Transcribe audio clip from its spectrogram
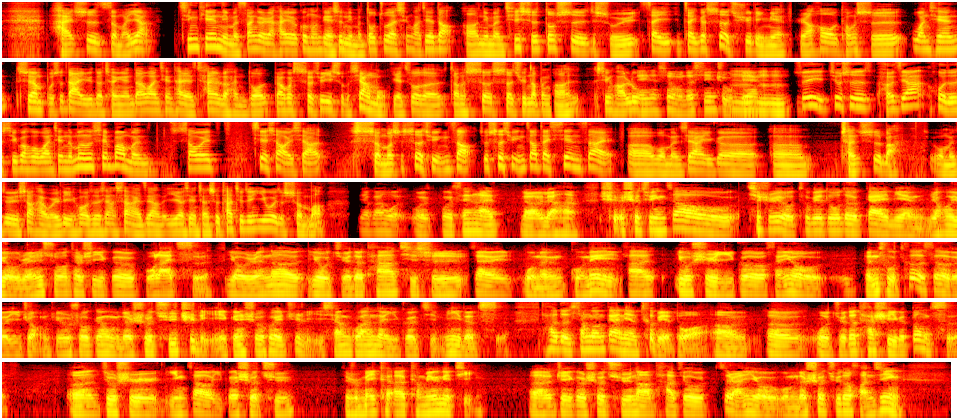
还是怎么样？今天你们三个人还有共同点是你们都住在新华街道啊、你们其实都是属于在在一个社区里面，然后同时万千虽然不是大鱼的成员，但万千他也参与了很多，包括社区艺术的项目，也做了咱们社社区那本啊、新华路那是我们的新主编。嗯嗯，所以就是何家或者是西瓜或万千，能不能先帮我们稍微介绍一下什么是社区营造？就社区营造在现在呃我们这样一个呃城市吧，我们就以上海为例，或者说像上海这样的一二线城市，它究竟意味着什么？要不然我我我先来聊一聊哈，社社区营造其实有特别多的概念，然后有人说它是一个舶来词，有人呢又觉得它其实在我们国内它又是一个很有本土特色的一种，比如说跟我们的社区治理、跟社会治理相关的一个紧密的词，它的相关概念特别多，呃呃，我觉得它是一个动词，呃，就是营造一个社区。就是 make a community，呃，这个社区呢，它就自然有我们的社区的环境，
